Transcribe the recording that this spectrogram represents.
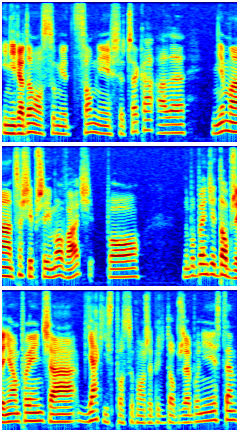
i nie wiadomo w sumie, co mnie jeszcze czeka, ale nie ma co się przejmować, bo, no bo będzie dobrze. Nie mam pojęcia, w jaki sposób może być dobrze, bo nie jestem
